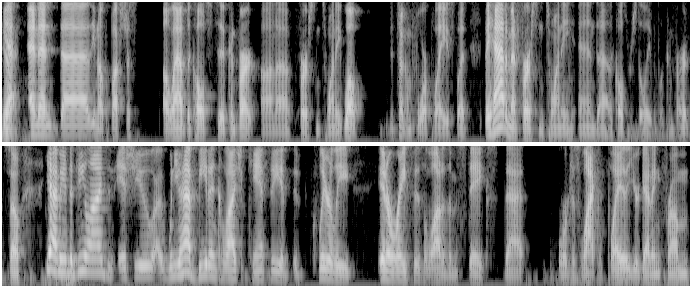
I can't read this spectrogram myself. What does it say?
Yeah. yeah. and then uh, you know the Bucs just allowed the Colts to convert on a first and twenty. Well, it took them four plays, but they had him at first and 20, and uh, the Colts were still able to convert. So, yeah, I mean, the D line's an issue. Uh, when you have Vita and Calijah Kancey, it, it, clearly it erases a lot of the mistakes that, or just lack of play that you're getting from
